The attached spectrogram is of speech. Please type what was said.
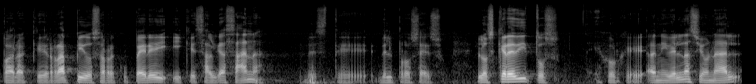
para que rápido se recupere y, que salga sana este, del proceso. Los créditos, Jorge, a nivel nacional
